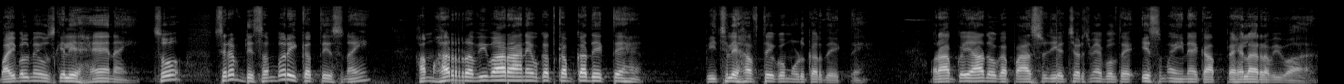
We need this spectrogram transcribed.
बाइबल में उसके लिए है नहीं। सो so, सिर्फ़ दिसंबर इकतीस नहीं हम हर रविवार आने वक्त कब का देखते हैं? पिछले हफ़्ते को मुड़कर देखते हैं। और आपको याद होगा पास्टर जी के चर्च में बोलते हैं इस महीने का पहला रविवार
